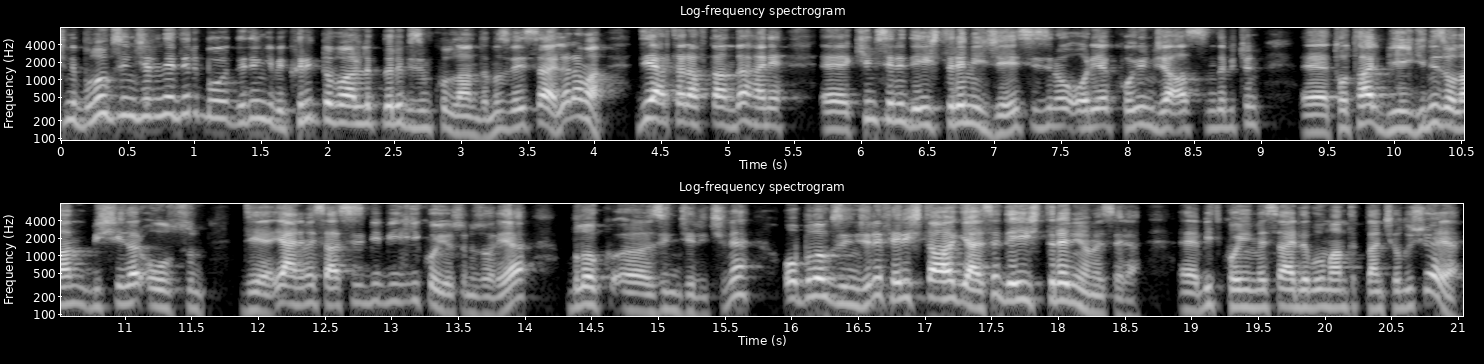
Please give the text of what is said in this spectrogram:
Şimdi blok zinciri nedir? Bu dediğim gibi kripto varlıkları bizim kullandığımız vesaireler ama diğer taraftan da hani e, kimsenin değiştiremeyeceği sizin o oraya koyunca aslında bütün e, total bilginiz olan bir şeyler olsun diye. Yani mesela siz bir bilgi koyuyorsunuz oraya blok e, zinciri içine. O blok zinciri Feriştah'a gelse değiştiremiyor mesela. E, Bitcoin vesaire de bu mantıktan çalışıyor ya.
